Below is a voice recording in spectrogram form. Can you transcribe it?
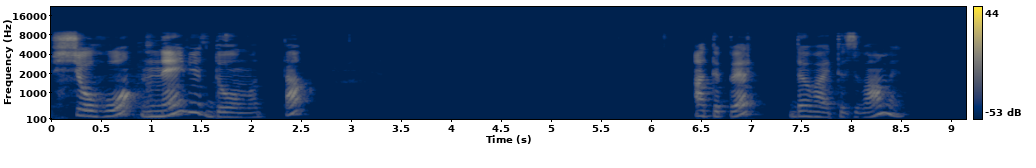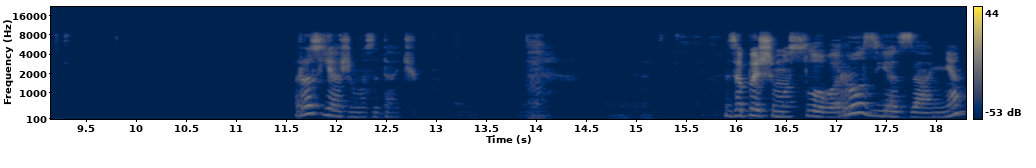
Всього невідомо, так? А тепер давайте з вами розв'яжемо задачу. Запишемо слово розв'язання.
